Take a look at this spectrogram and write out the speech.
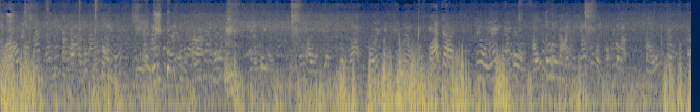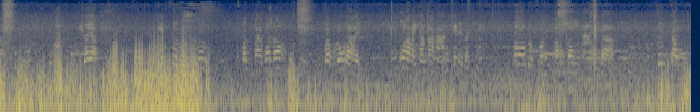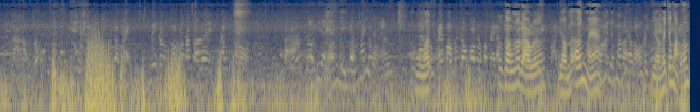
vòng lâu đài. Qua hành lang ba hán cái này là gì co được phần bằng đồng Asia bên trong là lòng bên trong này bên trong có một tháp ba lê đang đây làm gì mà không thấy nó rào nữa giờ mới ớn mẹ. Giờ phải chóng mặt lắm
